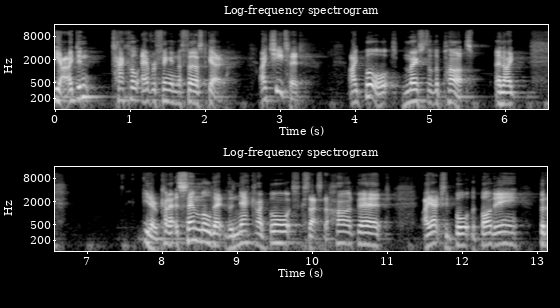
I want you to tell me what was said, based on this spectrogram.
yeah, I didn't tackle everything in the first go. I cheated. I bought most of the parts, and I, you know, kind of assembled it. The neck I bought, because that's the hard bit. I actually bought the body, but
